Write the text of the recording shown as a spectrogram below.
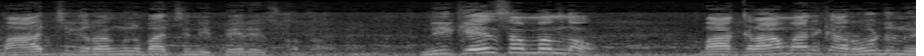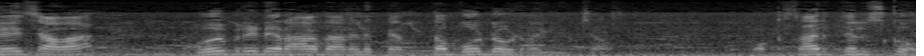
మా ఆర్చికి రంగులు మార్చి నీ పేరు వేసుకున్నావు. నీకేం సంబంధం? మా గ్రామానికి ఆ రోడ్డు నువ్వు వేసావా? గోపిరెడ్డి రహదారిని పెద్ద బోర్డు ఒకటి తగిలించావు ఒకసారి తెలుసుకో.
